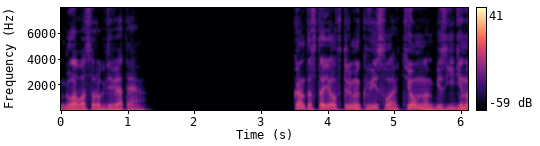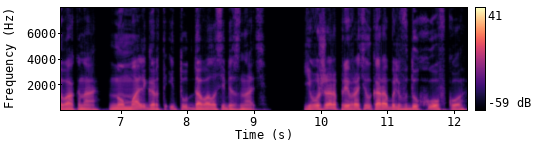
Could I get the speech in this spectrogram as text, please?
Глава 49. Канта стоял в трюме Квисла, темном, без единого окна, но Мальгард и тут давал о себе знать. Его жар превратил корабль в духовку.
